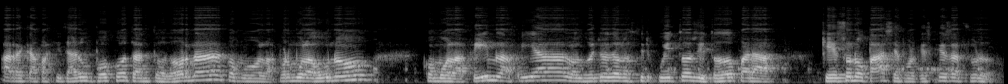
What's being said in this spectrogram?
a recapacitar un poco tanto Dorna como la Fórmula 1, como la FIM, la FIA, los dueños de los circuitos y todo para que eso no pase, porque es que es absurdo.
